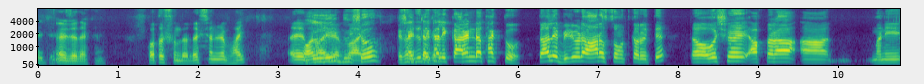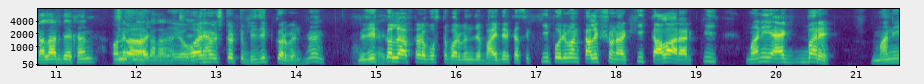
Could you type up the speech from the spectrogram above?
এই যে। দেখেন কত সুন্দর। দেখছেন রে ভাই? এখন যদি খালি কারেন্টটা থাকতো। তাহলে ভিডিওটা আরও চমৎকার হইতে। তা অবশ্যই আপনারা মানে কালার দেখান অনেক ওয়ার হাউসটা একটু ভিজিট করবেন হ্যাঁ? ভিজিট করলে আপনারা বুঝতে পারবেন যে ভাইদের কাছে কি পরিমাণ কালেকশন আর কি কালার আর কি মানে একবারে মানে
